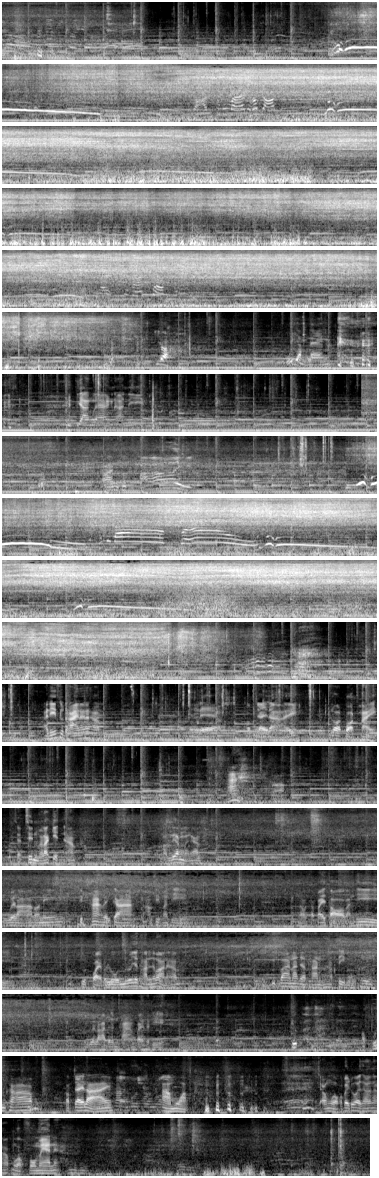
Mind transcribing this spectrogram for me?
นนี้สุดท้ายแล้วนะครับเห็นแล้วขอบใจหลายรอดปลอดภัยอะก็เสร็จสิ้นภารกิจนะครับเอาเรื่องเหมือนกันดูเวลาตอนนี้ 15นาฬิกา30นาทีเราจะไปต่อกันที่จุดปล่อยบอลลูนไม่รู้จะทันหรือเปล่านะครับ คิดว่าน่าจะทันนะครับ4โมงครึ่งมีเวลาเดินทางไปพอดี ปึ๊บขอบคุณครับ ขอบใจหลาย อ่าหมวก จะเอาหมวกเข้าไปด้วยเท่านั้นนะครับ หมวกโฟร์แมนเนี่ย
